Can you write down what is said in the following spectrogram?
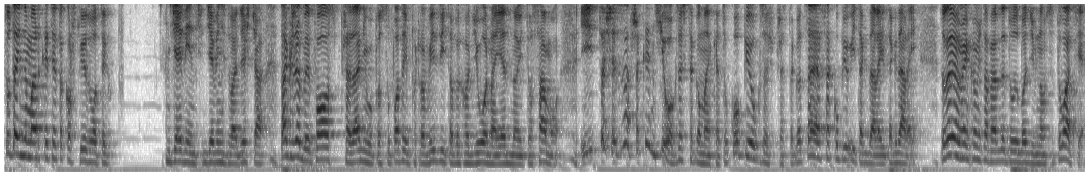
tutaj na markecie to kosztuje złotych 9, 9,20, tak żeby po sprzedaniu po prostu po tej prowizji to wychodziło na jedno i to samo. I to się zawsze kręciło. Ktoś z tego marketu kupił, ktoś przez tego CS-a kupił i tak dalej, i tak dalej. Tutaj mamy jakąś naprawdę turbo dziwną sytuację.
